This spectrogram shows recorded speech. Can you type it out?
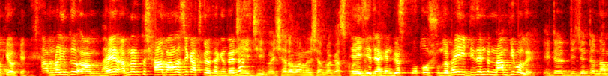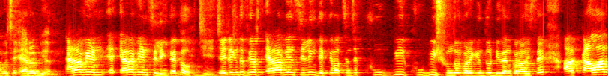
ওকে ওকে আমরা কিন্তু ভাইয়া আপনারা তো সারা বাংলাদেশে কাজ করে থাকেন তাই না? জি জি ভাই সারা বাংলাদেশে আমরা কাজ করি এই যে দেখেন বেশ কত সুন্দর। ভাই এই ডিজাইনটার নাম কি বলে? এটার ডিজাইনটার নাম হচ্ছে অ্যারোবিয়ান অ্যারাবিয়ান অ্যারাবিয়ান সিলিং তাই তো? জি, এটা কিন্তু ভিউয়ার্স অ্যারাবিয়ান সিলিং দেখতে পাচ্ছেন যে খুবই খুবই সুন্দর করে কিন্তু ডিজাইন করা হয়েছে। আর কালার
